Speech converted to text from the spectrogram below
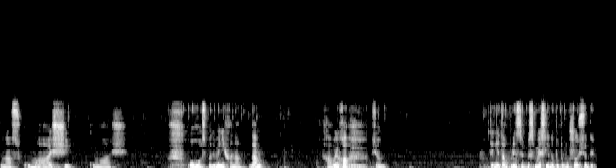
У нас кумааші. Кумааші. О, господи, мені хана, да? Хаваю ха. Все. Та ні, там, в принципі, безсмислено, тому що сюди.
